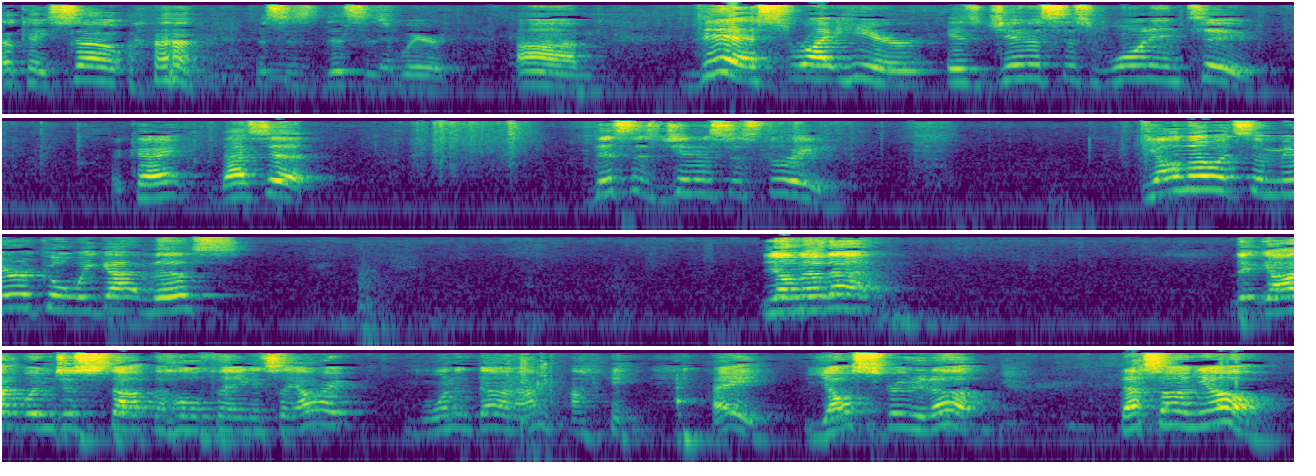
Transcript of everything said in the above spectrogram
Okay, so this is this is weird. Um, this right here is Genesis 1 and 2. Okay? That's it. This is Genesis 3. Y'all know it's a miracle we got this? Y'all know that? That God wouldn't just stop the whole thing and say, all right, one and done. I'm, I mean, hey, y'all screwed it up. That's on y'all.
